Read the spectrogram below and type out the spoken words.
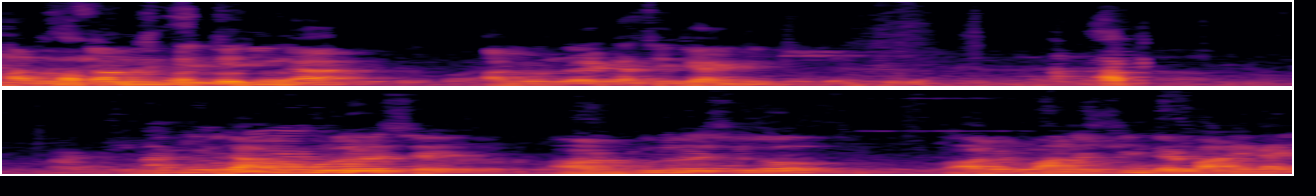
হারুন টারুনকে চিনি না আমি ওনার কাছে যাইনি। আমার ভুল হয়েছে? আমার ভুল হয়েছিল আমি মানুষ চিনতে পারি নাই।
